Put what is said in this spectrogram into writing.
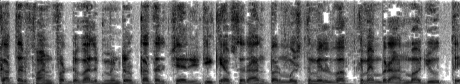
कतर फंड फॉर डेवलपमेंट और कतर चैरिटी के अफसरान पर मुश्तमिल वक्त के मेम्बरान मौजूद थे।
